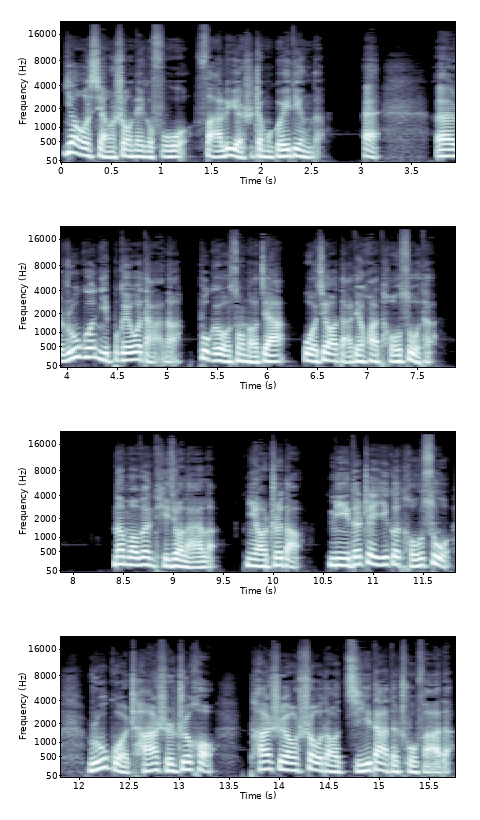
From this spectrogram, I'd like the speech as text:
要享受那个服务，法律也是这么规定的。哎，呃，如果你不给我打呢，不给我送到家，我就要打电话投诉他。那么问题就来了，你要知道，你的这一个投诉，如果查实之后，他是要受到极大的处罚的。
